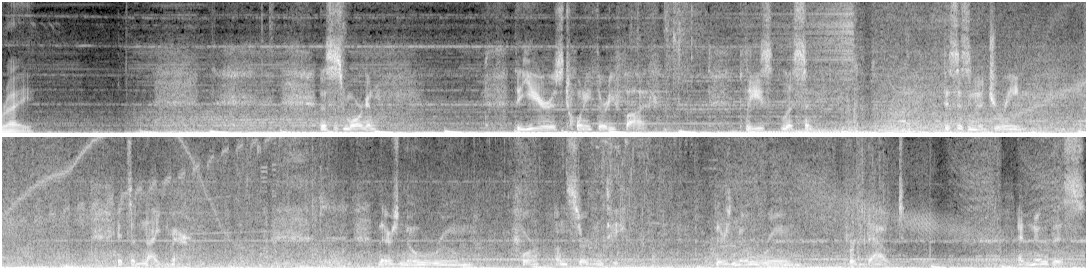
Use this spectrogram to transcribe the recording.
Prey. This is Morgan. The year is 2035. Please listen. This isn't a dream. It's a nightmare. There's no room for uncertainty. There's no room for doubt. And know this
